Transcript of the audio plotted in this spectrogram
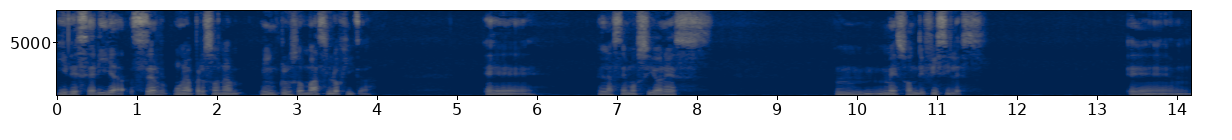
y desearía ser una persona incluso más lógica. Eh, las emociones mm, me son difíciles. Em,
